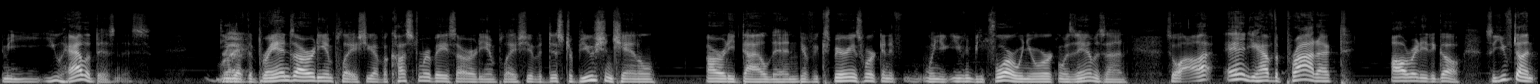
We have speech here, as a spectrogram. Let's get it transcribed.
I mean, you have a business. You have the brands already in place. You have a customer base already in place. You have a distribution channel already dialed in. You have experience working when you even before when you were working with Amazon. So uh, and you have the product all ready to go. So you've done.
